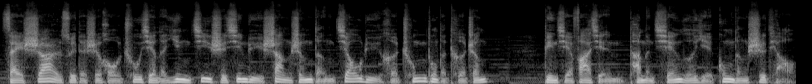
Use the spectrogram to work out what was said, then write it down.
在十二岁的时候出现了应激时心率上升等焦虑和冲动的特征。并且发现他们前额叶功能失调，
